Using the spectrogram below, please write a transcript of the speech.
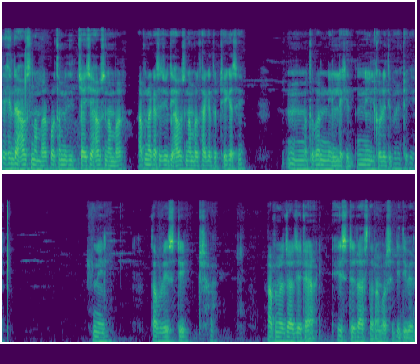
এখানটা হাউস নাম্বার প্রথমে চাইছে হাউস নাম্বার আপনার কাছে যদি হাউস নাম্বার থাকে তো ঠিক আছে। নতুবা নীল লিখে, নীল করে দেবেন এটাকে। নীল, তারপরে স্ট্রিট আপনার যার যেটা স্ট্রিট রাস্তা নাম্বার সেটি দিবেন।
